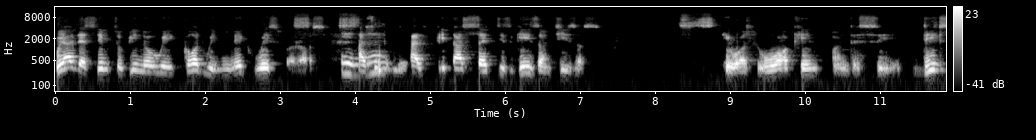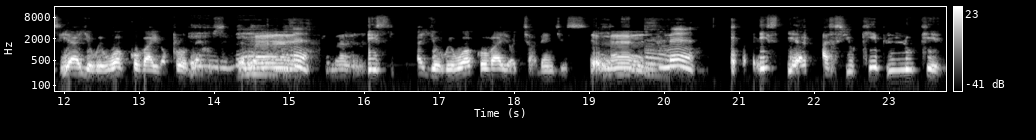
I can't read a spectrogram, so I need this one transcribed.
Where there seems to be no way, God will make ways for us. Amen. As, as Peter set his gaze on Jesus, he was walking on the sea. This year you will walk over your problems. Amen. Amen. This year you will walk over your challenges. Amen. Amen. This year, as you keep looking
